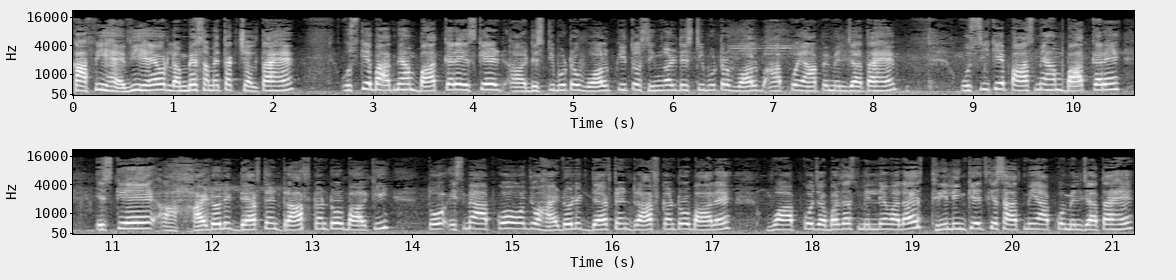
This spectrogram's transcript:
काफ़ी हैवी है और लंबे समय तक चलता है। उसके बाद में हम बात करें इसके डिस्ट्रीब्यूटर वॉल्व की तो सिंगल डिस्ट्रीब्यूटर वॉल्व आपको यहाँ पे मिल जाता है। उसी के पास में हम बात करें इसके hydraulic depth and draft control bar की तो इसमें आपको जो hydraulic depth and draft control bar है, वो आपको ज़बरदस्त मिलने वाला है। थ्री लिंकेज के साथ में आपको मिल जाता है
